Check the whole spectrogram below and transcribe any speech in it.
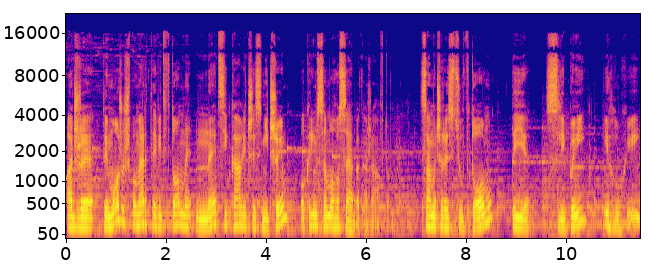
Адже ти можеш померти від втоми, не цікавлячись нічим, окрім самого себе, каже автор. Саме через цю втому ти є сліпий і глухий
